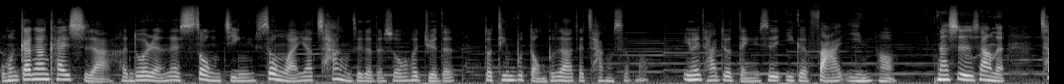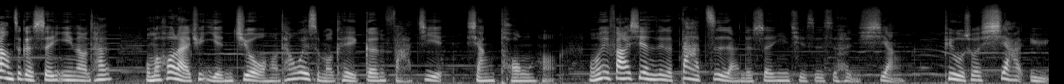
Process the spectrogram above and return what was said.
我们刚刚开始啊，很多人在诵经诵完要唱这个的时候，会觉得都听不懂，不知道在唱什么，因为它就等于是一个发音哈。那事实上呢，唱这个声音呢，它我们后来去研究哈，它为什么可以跟法界相通哈？我们会发现，这个大自然的声音其实是很像。譬如说下雨，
